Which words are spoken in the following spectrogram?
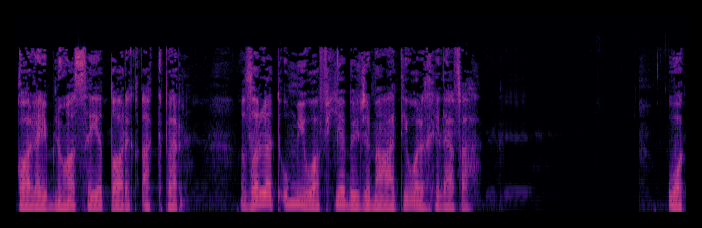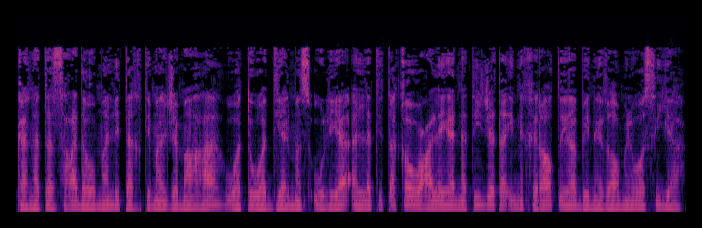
قال ابنها السيد طارق أكبر ظلت أمي وافية بالجماعة والخلافة. وكانت تسعى دوما لتختم الجماعة وتودي المسؤولية التي تقع عليها نتيجة انخراطها بنظام الوصية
